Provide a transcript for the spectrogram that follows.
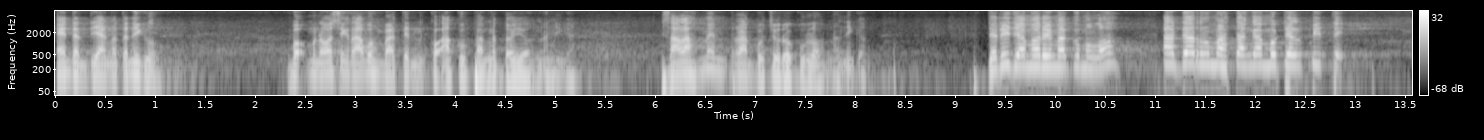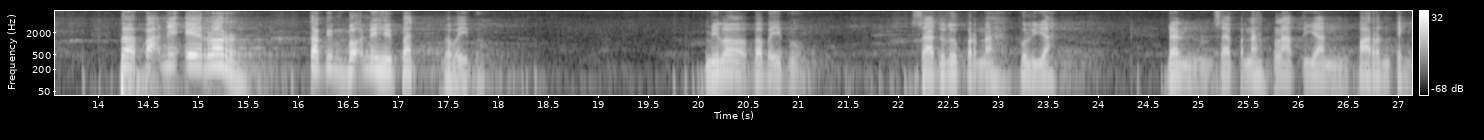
Enten tiang ngoten niku. Mbok menawa sing rawuh batin kok aku banget to ya nanika. Salah men rambut joro kula nanika. Jadi jamarimakumullah ada rumah tangga model pitik. Bapak nih error tapi mbok nih hebat Bapak Ibu. Milo Bapak Ibu. Saya dulu pernah kuliah dan saya pernah pelatihan parenting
